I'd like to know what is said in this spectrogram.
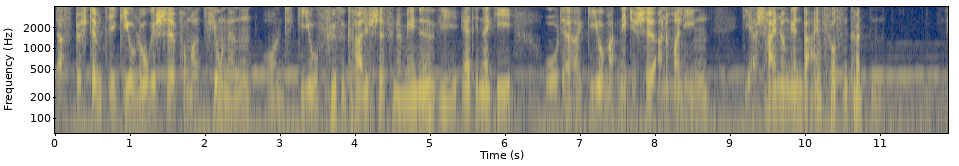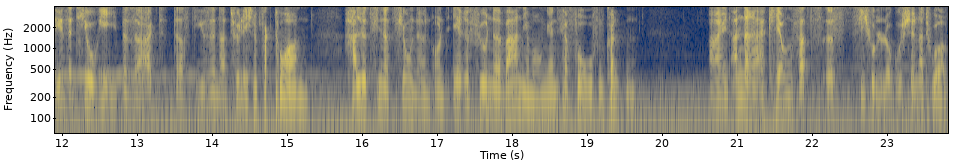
dass bestimmte geologische Formationen und geophysikalische Phänomene wie Erdenergie oder geomagnetische Anomalien die Erscheinungen beeinflussen könnten. Diese Theorie besagt, dass diese natürlichen Faktoren Halluzinationen und irreführende Wahrnehmungen hervorrufen könnten. Ein anderer Erklärungssatz ist psychologische Natur.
